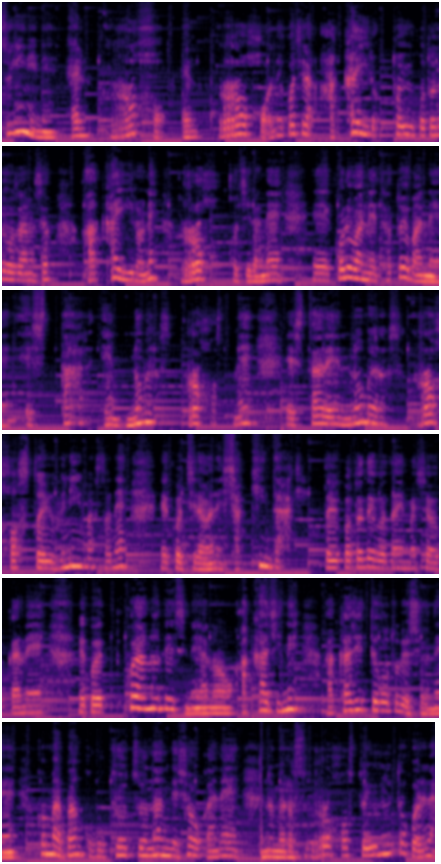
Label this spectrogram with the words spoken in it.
次にね、el rojo, el rojo ね、こちら赤色ということでございますよ。赤い色ね、rojo こちらね、えー、これはね、例えばね、estar en números rojos ね、estar en números rojos というふうに言いますとね、えー、こちらはね、借金だらけ。ということでございましょうかね。でこれ、これあのですね、あの、赤字ね。赤字ってことですよね。これまあバンコク共通なんでしょうかね。ヌメロスロホスというと、これね、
